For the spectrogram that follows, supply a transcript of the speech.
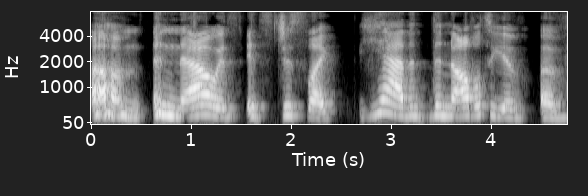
um and now it's it's just like yeah, the the novelty of of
